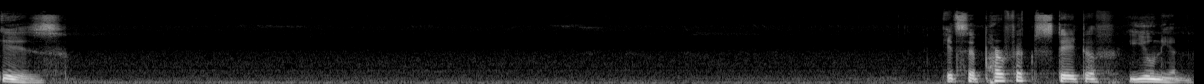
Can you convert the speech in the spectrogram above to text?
is. It's a perfect state of union.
